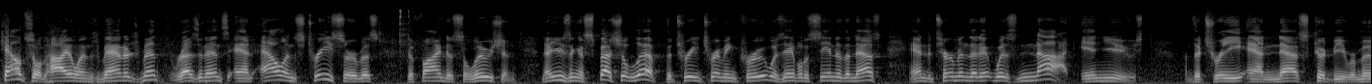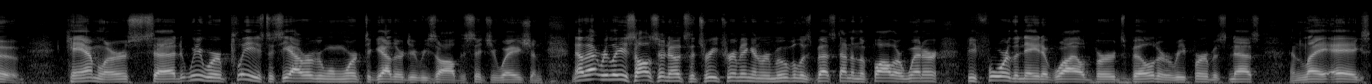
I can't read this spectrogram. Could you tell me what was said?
counseled Highlands Management, residents, and Allen's Tree Service to find a solution. Now, using a special lift, the tree trimming crew was able to see into the nest and determine that it was not in use. The tree and nest could be removed. Kamler said, We were pleased to see how everyone worked together to resolve the situation. Now, that release also notes that tree trimming and removal is best done in the fall or winter before the native wild birds build or refurbish nests and lay eggs.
